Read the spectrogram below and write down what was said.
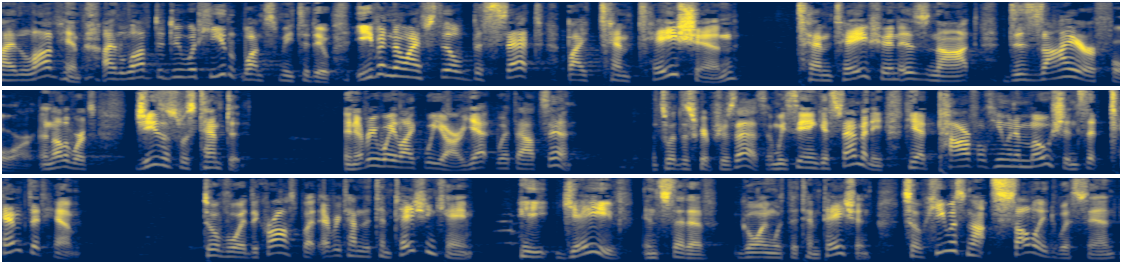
I love Him. I love to do what He wants me to do. Even though I'm still beset by temptation, temptation is not desire for. In other words, Jesus was tempted in every way like we are, yet without sin. That's what the scripture says. And we see in Gethsemane, he had powerful human emotions that tempted him to avoid the cross. But every time the temptation came, He gave instead of going with the temptation. So he was not sullied with sin,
